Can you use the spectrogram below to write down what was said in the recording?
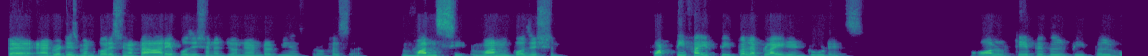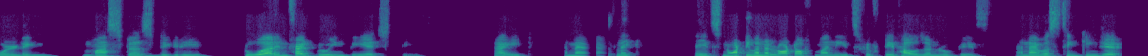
একটা অ্যাডভার্টিজমেন্ট করেছেন একটা আর এ পজিশনের জন্য under me as professor once one position 45 people applied in two days. All capable people holding master's degree who are in fact doing PhD, right? And I was like, hey, it's not even a lot of money, it's 50,000 rupees. And I was thinking, the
